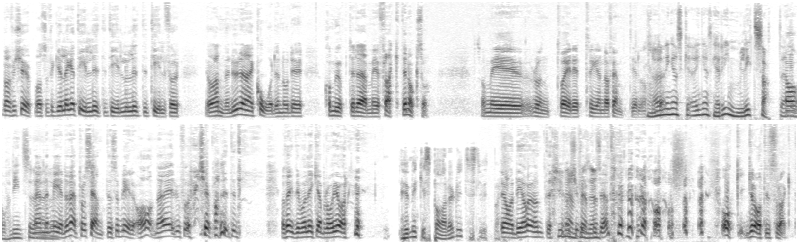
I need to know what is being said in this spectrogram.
man fick köpa och så fick jag lägga till lite till och lite till för jag använde ju den här koden och det kom upp det där med frakten också. Som är runt, vad är det, 350 eller något ja, sånt där. den är ganska, ganska rimligt satt ändå. Ja, det är inte sådär... men med den här procenten så blir det, ja nej du får köpa lite till. Jag tänkte det var lika bra att göra. Hur mycket sparar du till slut? Martin? Ja det har jag inte. 25 procent. och gratis frakt.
